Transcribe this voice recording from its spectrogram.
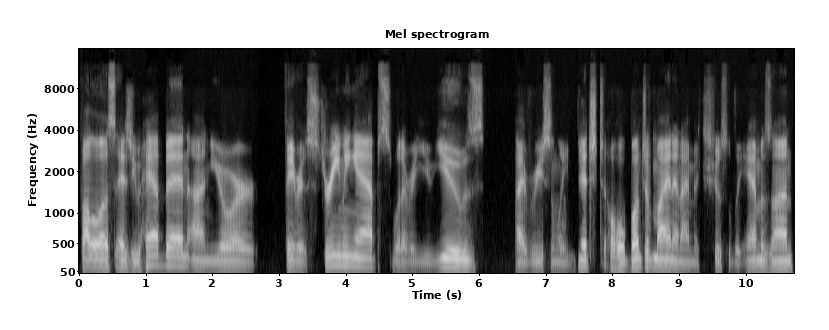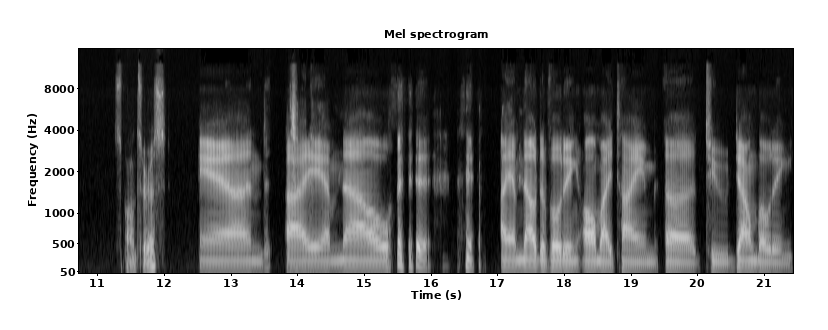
follow us as you have been on your favorite streaming apps, whatever you use. I've recently ditched a whole bunch of mine, and I'm exclusively Amazon. Sponsor us. And I am now. I am now devoting all my time uh, to downloading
